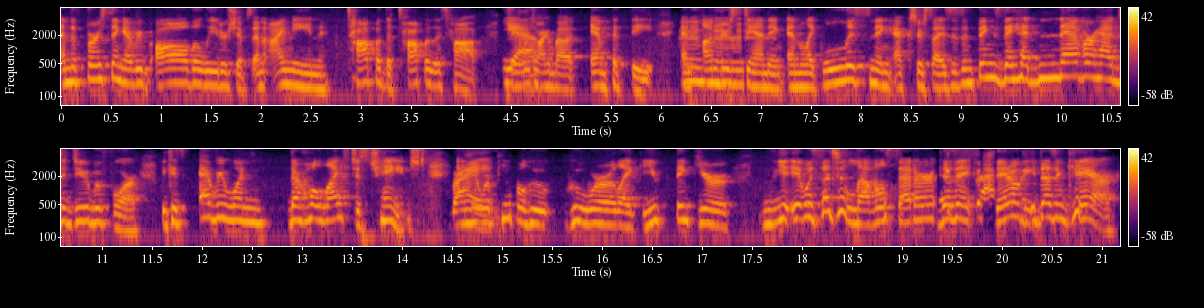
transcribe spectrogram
And the first thing every all the leaderships, and I mean top of the top of the top, they Yeah. were talking about empathy and Mhm. understanding and like listening exercises and things they had never had to do before because everyone their whole life just changed and there were people who who were like you think you're it was such a level setter doesn't they don't it doesn't care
